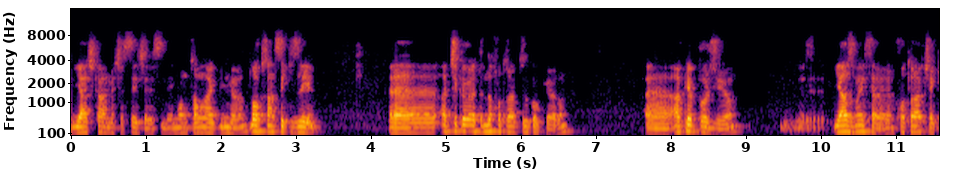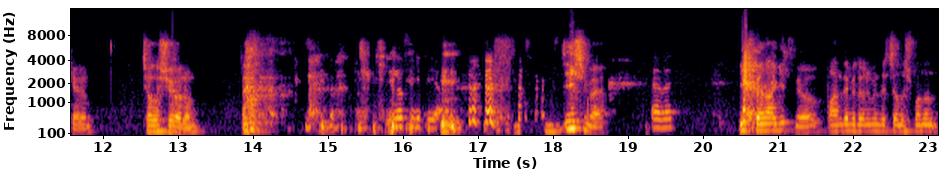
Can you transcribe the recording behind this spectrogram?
yaş karmaşası içerisindeyim. Onu tam olarak bilmiyorum. 98'liyim. E, açık öğretimde fotoğrafçılık okuyorum. E, Akrep burcuyum. E, yazmayı severim. Fotoğraf çekerim. Çalışıyorum. Nasıl gidiyor? İş mi? Evet. Hiç fena gitmiyor. Pandemi döneminde çalışmanın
